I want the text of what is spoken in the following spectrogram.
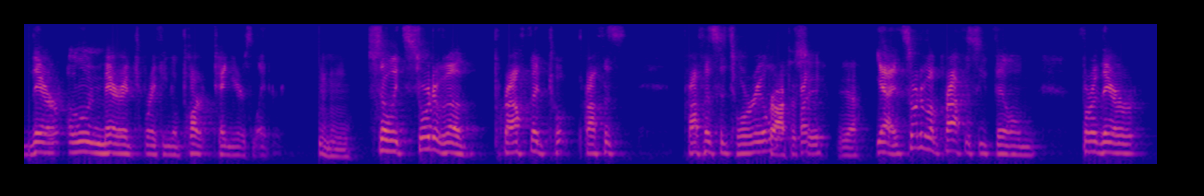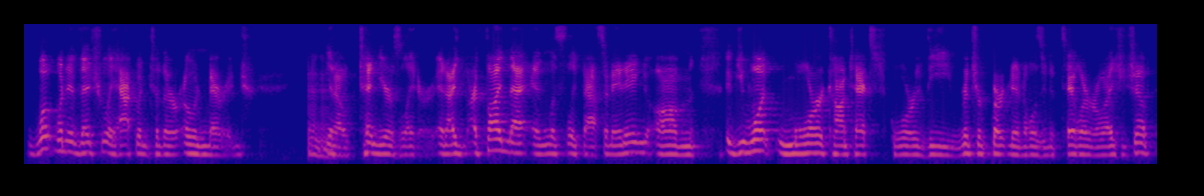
their own marriage breaking apart 10 years later Mhm. so it's sort of a prophet prophes, prophesitorial prophecy. Yeah. yeah it's sort of a prophecy film for their what would eventually happen to their own marriage Mhm. you know 10 years later and I, I find that endlessly fascinating um if you want more context for the richard burton and elizabeth taylor relationship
